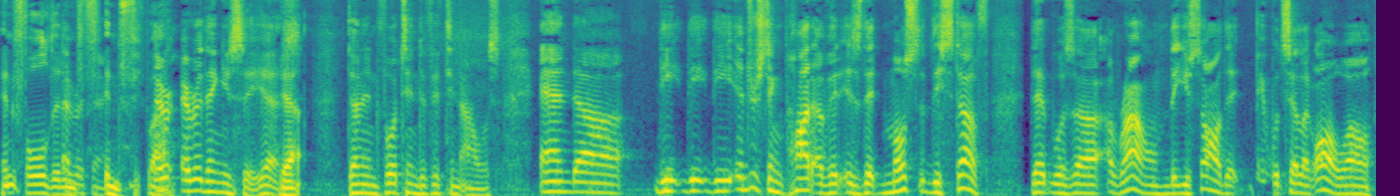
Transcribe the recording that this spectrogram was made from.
unfolded in, everything. in f- wow. Ev- everything you see, yes. Yeah. Done in 14 to 15 hours. And uh, the, the, the interesting part of it is that most of the stuff that was uh, around that you saw that people would say like, oh, well,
